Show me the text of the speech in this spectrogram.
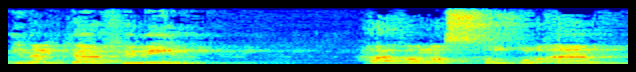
من الكافرين. هذا نص القرآن.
